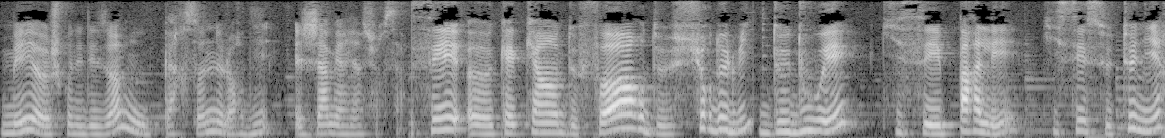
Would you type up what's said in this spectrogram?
mais euh, je connais des hommes où personne ne leur dit jamais rien sur ça. C'est quelqu'un de fort, de sûr de lui, de doué, qui sait parler, qui sait se tenir,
